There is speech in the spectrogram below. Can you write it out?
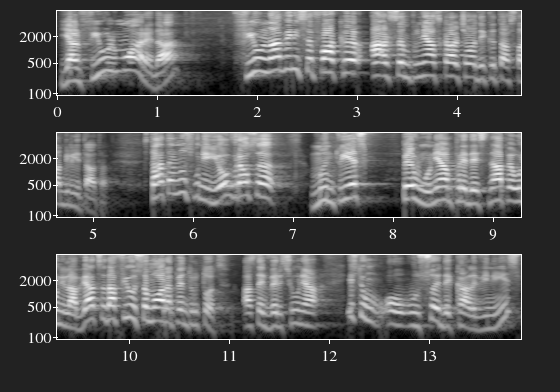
iar Fiul moare, da? Fiul n-a venit să facă, să împlinească altceva decât a stabilit Tatăl. Tatăl nu spune, eu vreau să mântuiesc pe unii, am predestinat pe unii la viață, dar Fiul să moară pentru toți. Asta e versiunea, este un, un soi de calvinism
